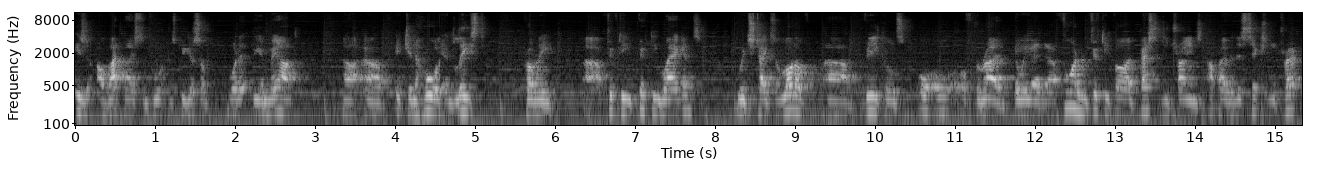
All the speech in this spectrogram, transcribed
is of utmost importance because of what it, the amount uh, uh it can haul at least probably uh, 50, 50 wagons which takes a lot of uh, vehicles off the road. We had uh, 455 passenger trains up over this section of track.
